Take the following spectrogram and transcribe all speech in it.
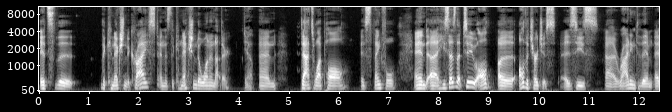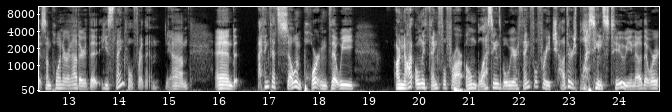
It's the the connection to Christ and it's the connection to one another. Yeah. And that's why Paul is thankful. And uh, he says that to all uh, all the churches as he's uh, writing to them at some point or another that he's thankful for them. Yeah. Um, and I think that's so important that we are not only thankful for our own blessings, but we are thankful for each other's blessings too. You know that we're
